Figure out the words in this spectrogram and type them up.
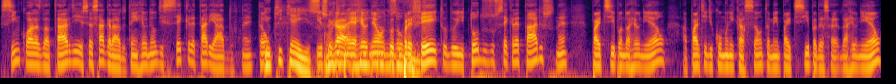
5 horas da tarde, isso é sagrado, tem reunião de secretariado. Né? Então, e o que, que é isso? Isso Conta já é reunião tá do prefeito do, e todos os secretários né, participam da reunião, a parte de comunicação também participa dessa, da reunião,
